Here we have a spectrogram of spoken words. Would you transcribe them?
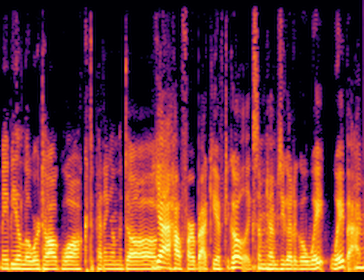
Maybe a lower dog walk, depending on the dog. Yeah, how far back you have to go. Like Mm-hmm. sometimes you got to go way way back.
